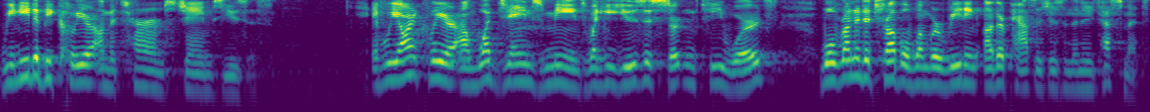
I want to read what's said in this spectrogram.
we need to be clear on the terms James uses. If we aren't clear on what James means when he uses certain key words, we'll run into trouble when we're reading other passages in the New Testament,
